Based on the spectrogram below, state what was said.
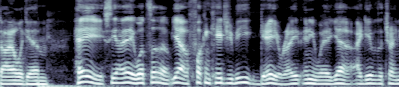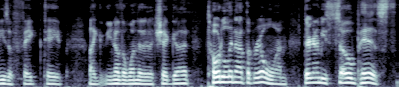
Dial again. Hey CIA, what's up? Yeah, the fucking KGB, gay, right? Anyway, yeah, I gave the Chinese a fake tape, like you know the one that the chick got. Totally not the real one. They're gonna be so pissed.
